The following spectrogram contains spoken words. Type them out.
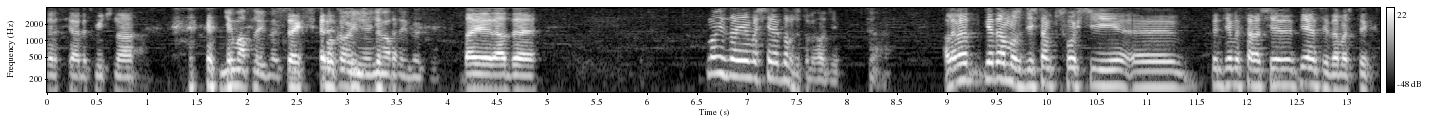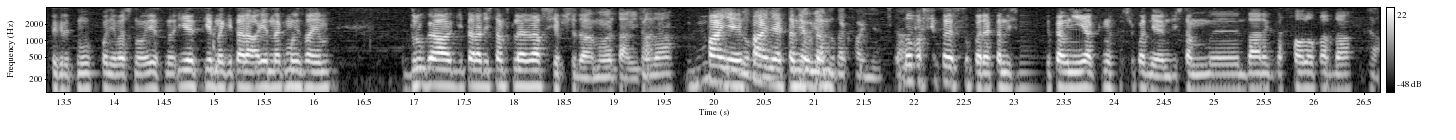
wersja rytmiczna Nie ma playbacku. Sekcja Spokojnie, nie rytmiczna. ma playbacku. Daje radę. Moim zdaniem właśnie dobrze to wychodzi. Tak. Ale wiadomo, że gdzieś tam w przyszłości e, będziemy starać się więcej dawać tych, tych rytmów, ponieważ no, jest, jest jedna gitara, a jednak moim zdaniem druga gitara gdzieś tam w tle zawsze się przyda momentami, Tak. prawda? Mhm. Fajnie, fajnie, jak tam gdzieś tam- to tak fajnie. Tak, No właśnie to jest super, jak tam gdzieś wypełni, jak na przykład, nie wiem, gdzieś tam e, Darek gra solo, prawda? tak,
